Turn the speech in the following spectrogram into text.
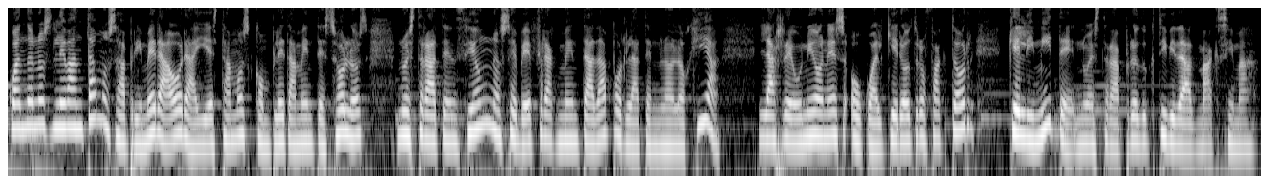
Cuando nos levantamos a primera hora y estamos completamente solos, nuestra atención no se ve fragmentada por la tecnología, las reuniones o cualquier otro factor que limite nuestra productividad máxima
